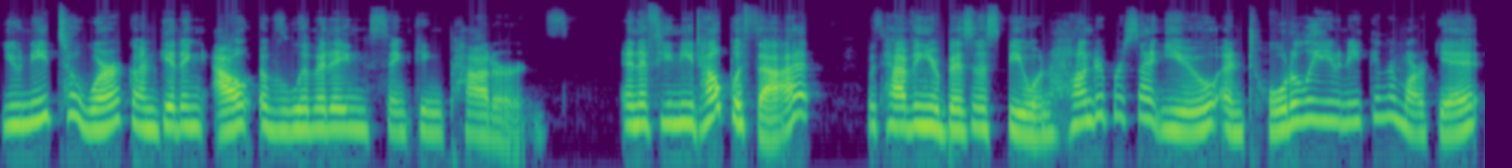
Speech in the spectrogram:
you need to work on getting out of limiting thinking patterns. And if you need help with that, with having your business be 100% you and totally unique in the market,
